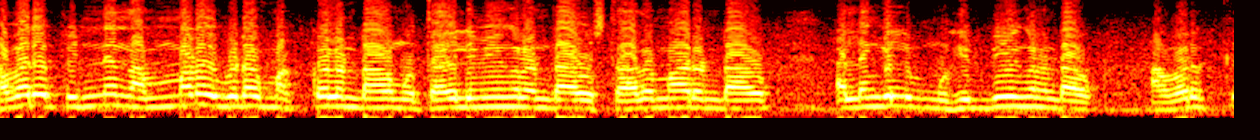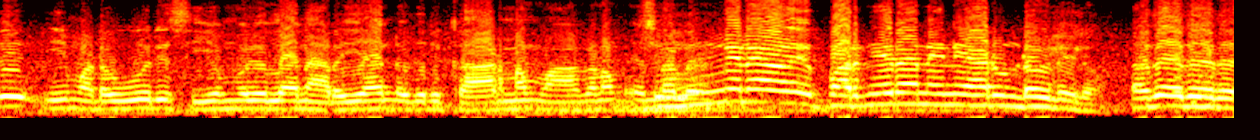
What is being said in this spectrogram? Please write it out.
അവരെ പിന്നെ നമ്മുടെ ഇവിടെ മക്കളുണ്ടാവും മുത്താലിമീങ്ങളുണ്ടാവും ഉസ്താദന്മാരുണ്ടാവും അല്ലെങ്കിൽ മുഹിബീങ്ങളുണ്ടാവും അവർക്ക് ഈ മടവൂര് സി എം വലുതാൻ അറിയാൻ ഇതൊരു കാരണമാകണം എന്നുള്ള ഇങ്ങനെ പറഞ്ഞുതരാൻ ഇനി ആരും ഉണ്ടാവില്ലല്ലോ. അതെ അതെ അതെ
